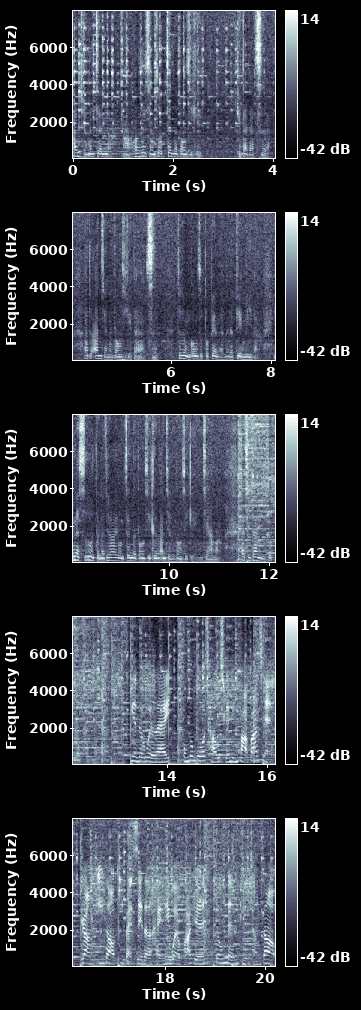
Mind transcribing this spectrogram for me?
安全跟真嘛，啊，我是想做真的东西给。给大家吃了，啊，做安全的东西给大家吃，这是我们公司不变的那个定力的。因为食物本来就要用真的东西跟安全的东西给人家嘛，那其他你就不要谈了。面对未来，洪东波朝全龄化发展，让一到一百岁的海内外华人都能品尝到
